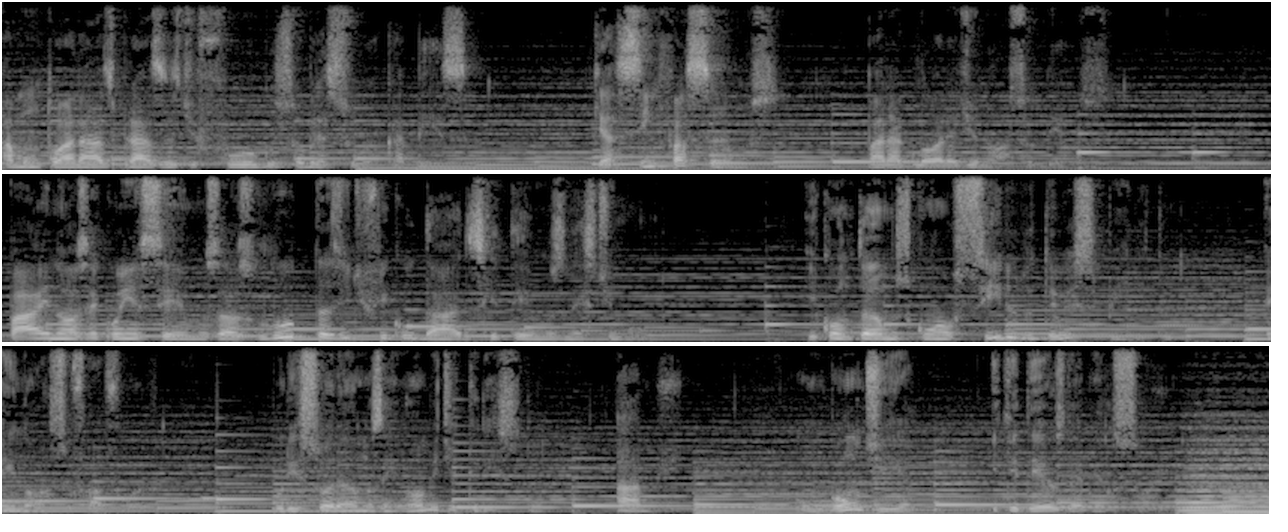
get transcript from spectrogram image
amontoarás brasas de fogo sobre a sua cabeça que assim façamos para a glória de nosso Deus. Pai, nós reconhecemos as lutas e dificuldades que temos neste mundo e contamos com o auxílio do Teu Espírito em nosso favor. Por isso oramos em nome de Cristo. Amém. Um bom dia e que Deus lhe abençoe.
